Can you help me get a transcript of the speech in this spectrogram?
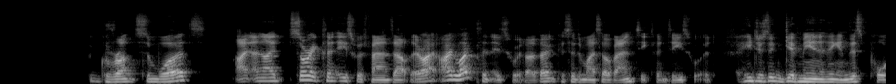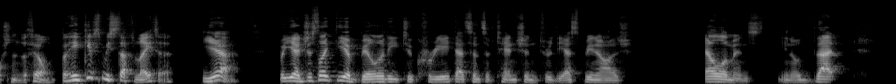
grunt some words. I, and I sorry Clint Eastwood fans out there. I, I like Clint Eastwood. I don't consider myself anti Clint Eastwood. He just didn't give me anything in this portion of the film. But he gives me stuff later. Yeah. But yeah, just like the ability to create that sense of tension through the espionage elements, you know, that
